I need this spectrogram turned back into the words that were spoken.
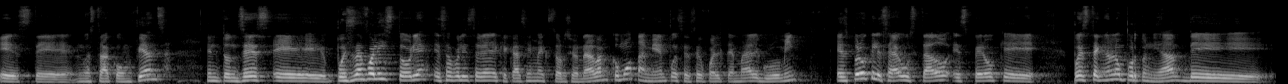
este, nuestra confianza. Entonces, eh, pues esa fue la historia, esa fue la historia de que casi me extorsionaban, como también pues ese fue el tema del grooming. Espero que les haya gustado, espero que pues tengan la oportunidad de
